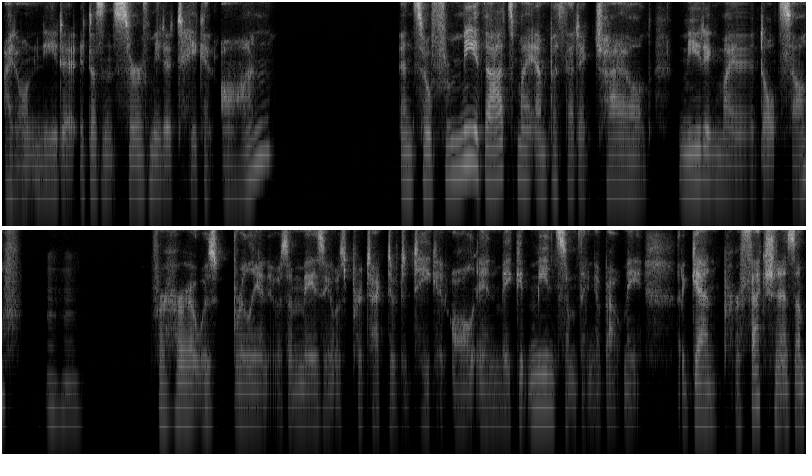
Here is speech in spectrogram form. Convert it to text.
I don't need it. It doesn't serve me to take it on. And so for me, that's my empathetic child meeting my adult self. Mm-hmm. For her, it was brilliant. It was amazing. It was protective to take it all in, make it mean something about me. Again, perfectionism.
